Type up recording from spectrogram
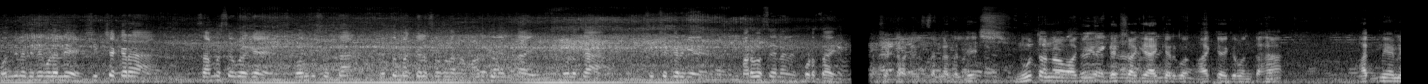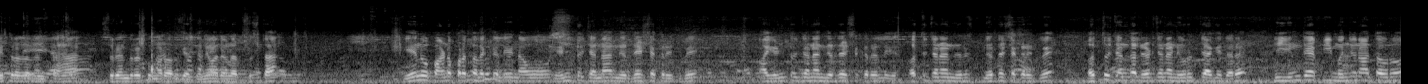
ಮುಂದಿನ ದಿನಗಳಲ್ಲಿ ಶಿಕ್ಷಕರ ಸಮಸ್ಯೆಗಳಿಗೆ ಸ್ಪಂದಿಸುತ್ತಾ ಉತ್ತಮ ಕೆಲಸಗಳನ್ನು ಮಾಡ್ತೀನಿ ಅಂತ ಈ ಮೂಲಕ ಶಿಕ್ಷಕರಿಗೆ ಭರವಸೆಯನ್ನು ಕೊಡ್ತಾ ಶಿಕ್ಷಕರ ಸಂಘದಲ್ಲಿ ನೂತನವಾಗಿ ಅಧ್ಯಕ್ಷರಾಗಿ ಆಯ್ಕೆ ಆಯ್ಕೆಯಾಗಿರುವಂತಹ ಆತ್ಮೀಯ ಮಿತ್ರರಾದಂತಹ ಸುರೇಂದ್ರ ಕುಮಾರ್ ಅವರಿಗೆ ಧನ್ಯವಾದಗಳು ಅರ್ಪಿಸ್ತಾ. ಏನು ಪಾಂಡಪುರ ತಾಲೂಕಲ್ಲಿ ನಾವು ಎಂಟು ಜನ ನಿರ್ದೇಶಕರಿದ್ವಿ. ಆ ಎಂಟು ಜನ ನಿರ್ದೇಶಕರಲ್ಲಿ ಹತ್ತು ಜನ ನಿರ್ ನಿರ್ದೇಶಕರಿದ್ವಿ. ಹತ್ತು ಜನದಲ್ಲಿ ಎರಡು ಜನ ನಿವೃತ್ತಿ ಆಗಿದ್ದಾರೆ ಈ ಹಿಂದೆ ಪಿ ಮಂಜುನಾಥ್ ಅವರು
